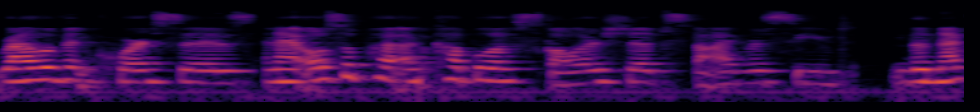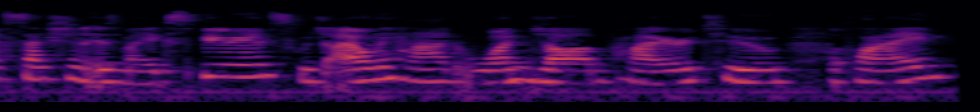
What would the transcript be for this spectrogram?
relevant courses, and I also put a couple of scholarships that I've received. The next section is my experience, which I only had one job prior to applying,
